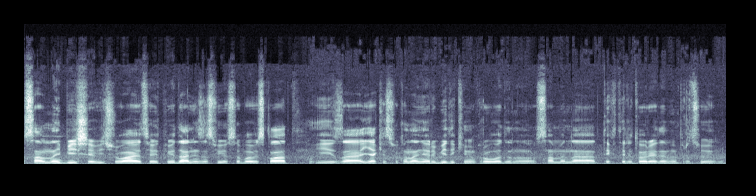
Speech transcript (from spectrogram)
сам найбільше відчуваю цю відповідальність за свій особовий склад і за якість виконання робіт, які ми проводимо саме на тих територіях, де ми працюємо.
